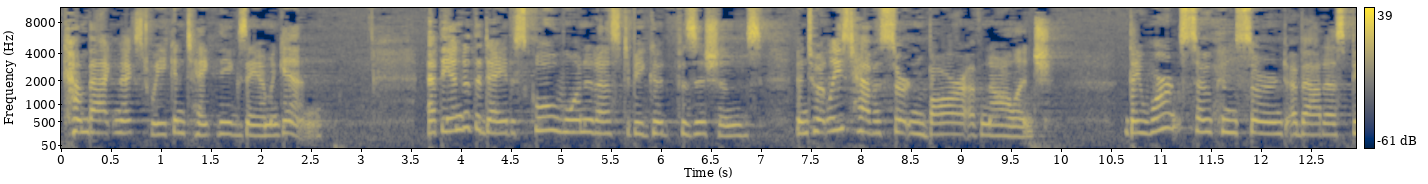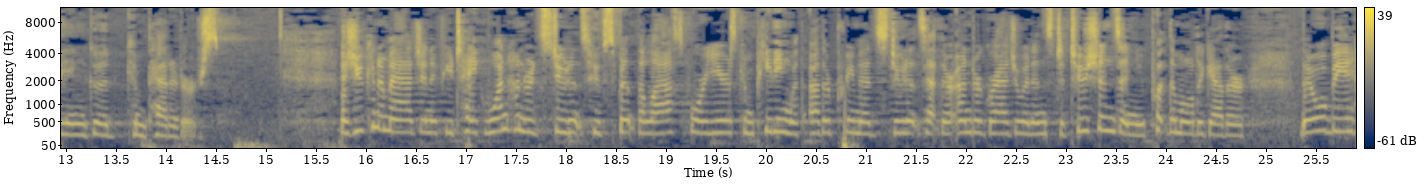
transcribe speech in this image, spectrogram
Come back next week and take the exam again. At the end of the day, the school wanted us to be good physicians and to at least have a certain bar of knowledge. They weren't so concerned about us being good competitors. As you can imagine, if you take 100 students who've spent the last four years competing with other pre med students at their undergraduate institutions and you put them all together, there will, be,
